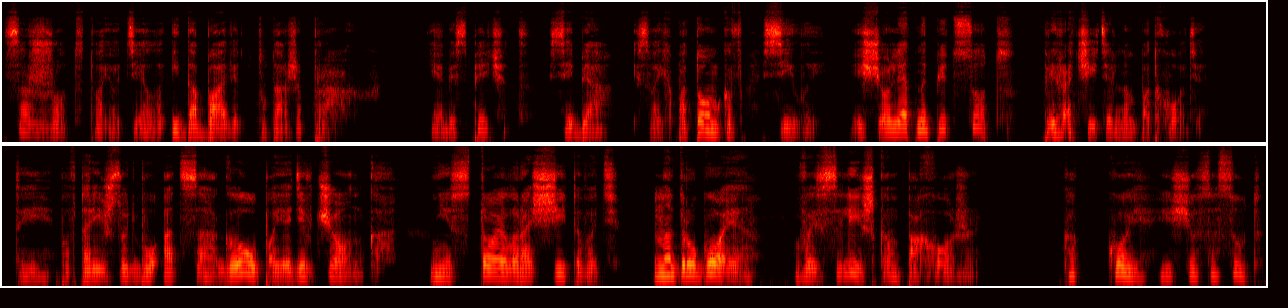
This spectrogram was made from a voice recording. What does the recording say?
сожжет твое тело и добавит туда же прах, и обеспечит себя и своих потомков силой. Еще лет на пятьсот при рачительном подходе. Ты повторишь судьбу отца, глупая девчонка. Не стоило рассчитывать на другое. Вы слишком похожи. Какой еще сосуд?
